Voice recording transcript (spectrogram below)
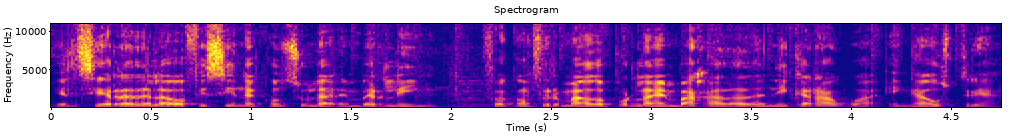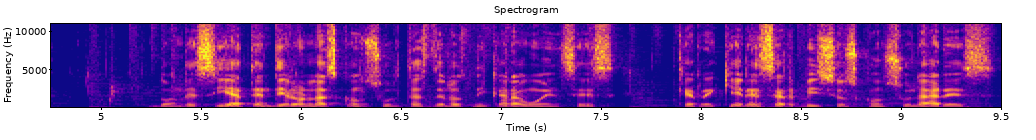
El cierre de la oficina consular en Berlín fue confirmado por la Embajada de Nicaragua en Austria, donde sí atendieron las consultas de los nicaragüenses que requieren servicios consulares.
